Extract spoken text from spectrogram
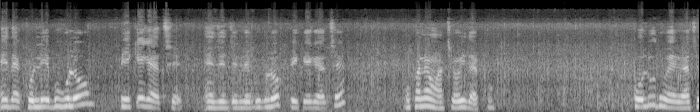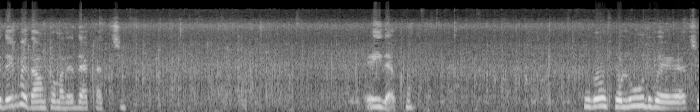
এই দেখো, লেবুগুলো পেকে গেছে। এই যে যে লেবুগুলো পেকে গেছে। ওখানেও আছে, ওই দেখো। হলুদ হয়ে গেছে, দেখবে? দাও তোমাদের দেখাচ্ছি। এই দেখো। পুরো হলুদ হয়ে গেছে।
